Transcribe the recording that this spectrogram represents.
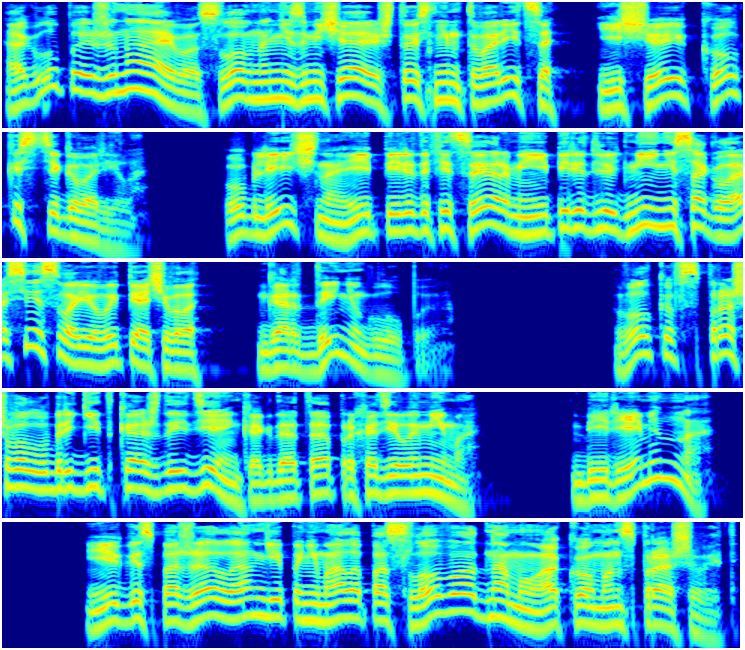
А глупая жена его, словно не замечая, что с ним творится, еще и колкости говорила. Публично и перед офицерами, и перед людьми несогласие свое выпячивала, гордыню глупую. Волков спрашивал у Бригит каждый день, когда та проходила мимо. «Беременна?» И госпожа Ланге понимала по слову одному, о ком он спрашивает.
